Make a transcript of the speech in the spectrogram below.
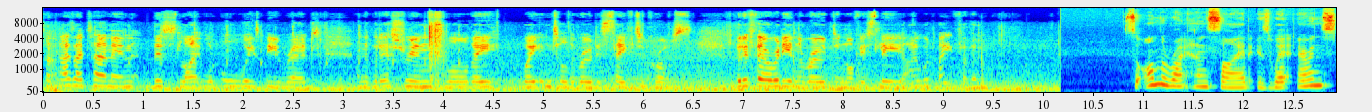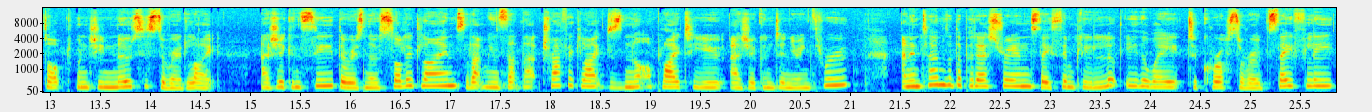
So as I turn in this light will always be red. And the pedestrians will they wait until the road is safe to cross. But if they're already in the road then obviously I would wait for them so on the right hand side is where Erin stopped when she noticed the red light. As you can see, there is no solid line, so that means that that traffic light does not apply to you as you're continuing through. And in terms of the pedestrians, they simply look either way to cross the road safely.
